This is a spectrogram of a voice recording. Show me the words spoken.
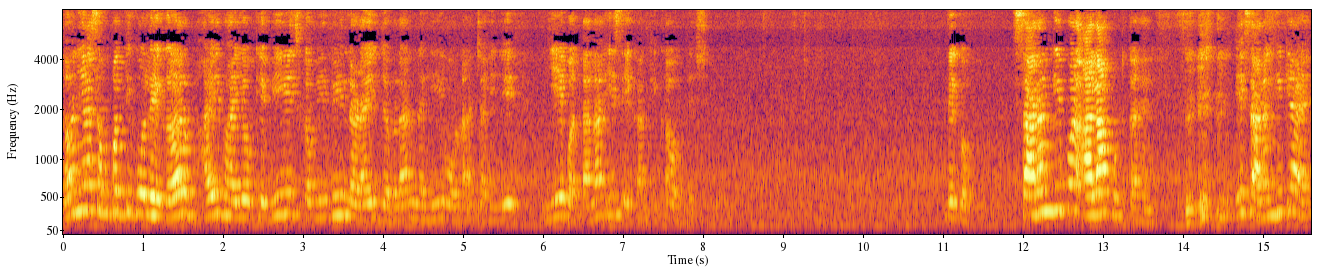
धन या संपत्ति को लेकर भाई भाइयों के बीच कभी भी लड़ाई झगड़ा नहीं होना चाहिए। ये बताना इस एकांकी का उद्देश्य। देखो, सारंगी पर आलाप उठता है। ये सारंगी क्या है?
